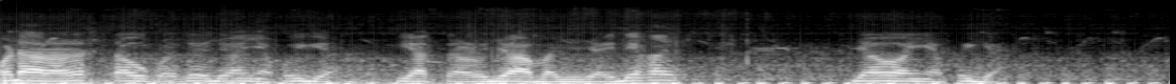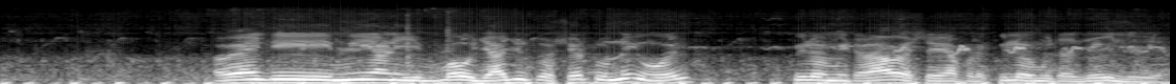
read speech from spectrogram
વડારા રસ્તા ઉપર છે જો અહીંયા પૂગ્યા. યાત્રાળુ જો બાજુ જાય દેખાય. જાઓ અહીંયા પૂગ્યા. હવે અહીંથી મિયાણી બહુ જાજુ તો સેટું નહીં હોય. કિલોમીટર આવે છે, આપણે કિલોમીટર જોઈ લઈએ.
